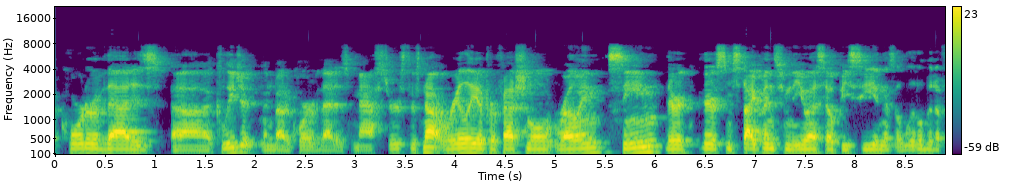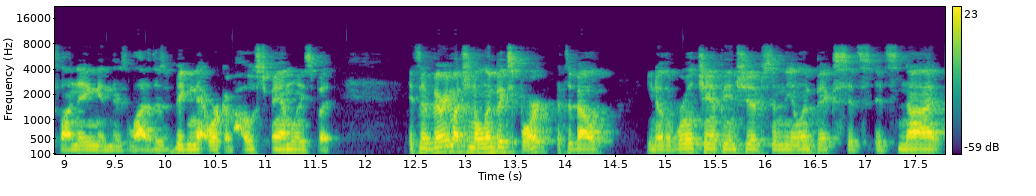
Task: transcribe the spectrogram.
a quarter of that is uh, collegiate, and about a quarter of that is masters. There's not really a professional rowing scene. There, there's some stipends from the USOPC, and there's a little bit of funding, and there's a lot of there's a big network of host families, but it's a very much an Olympic sport. It's about you know the World Championships and the Olympics. It's it's not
